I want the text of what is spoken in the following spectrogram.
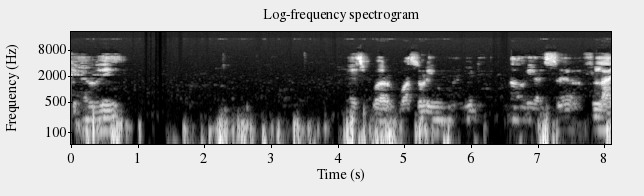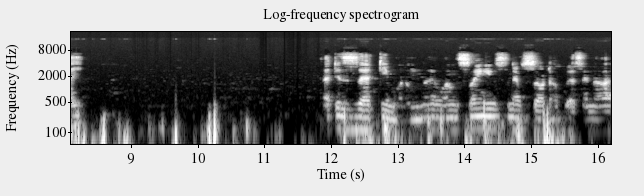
Carry as per password now yes fly. That is ZTE modem. I'm showing you snapshot of SNR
